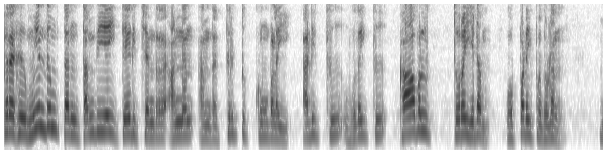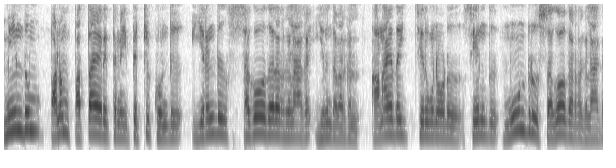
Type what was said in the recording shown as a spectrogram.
பிறகு மீண்டும் தன் தம்பியை தேடிச் சென்ற அண்ணன் அந்த திருட்டு கும்பலை அடித்து உதைத்து காவல்துறையிடம் ஒப்படைப்பதுடன் மீண்டும் பணம் பத்தாயிரத்தினை பெற்றுக்கொண்டு இரண்டு சகோதரர்களாக இருந்தவர்கள் அனாதை சிறுவனோடு சேர்ந்து மூன்று சகோதரர்களாக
